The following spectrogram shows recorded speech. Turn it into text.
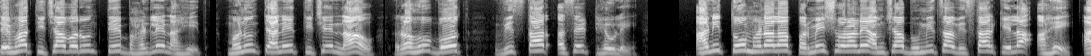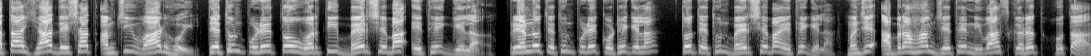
तेव्हा तिच्यावरून ते भांडले नाहीत. म्हणून त्याने तिचे नाव रहोबोत विस्तार असे ठेवले. आणि तो म्हणाला परमेश्वराने आमच्या भूमीचा विस्तार केला आहे. आता ह्या देशात आमची वाढ होईल. तेथून पुढे तो वरती बैरशेबा येथे गेला. प्रियांनो तेथून पुढे कोठे गेला? तो तेथून बैरशेबा येथे गेला. म्हणजे अब्राहाम जेथे निवास करत होता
